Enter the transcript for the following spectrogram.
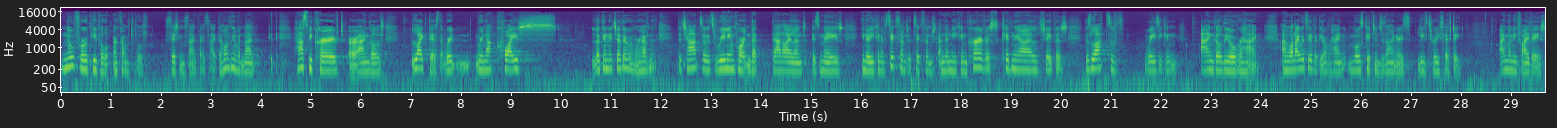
No four people are comfortable sitting side by side. The whole thing about island it has to be curved or angled like this that we're we're not quite looking at each other when we're having the, the chat. So it's really important that that island is made. You know, you can have 600, 600, and then you can curve it, kidney aisle, shape it. There's lots of ways you can angle the overhang. And what I would say about the overhang, most kitchen designers leave 350. I'm only 5'8.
